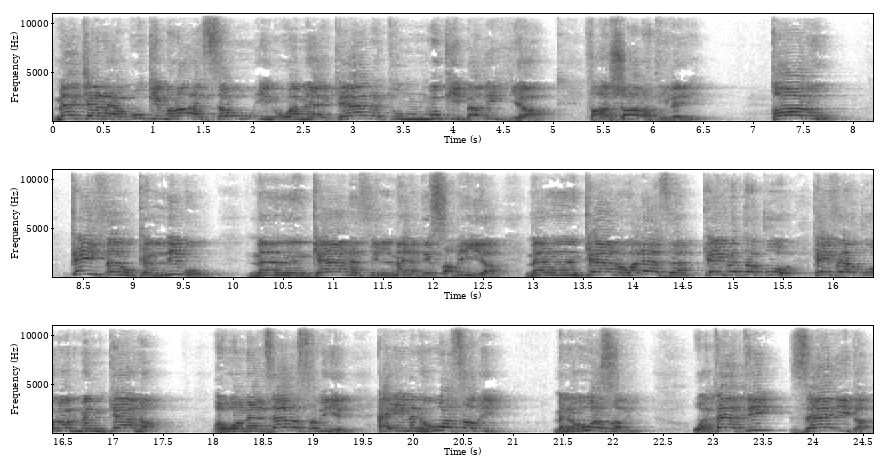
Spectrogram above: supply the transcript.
ما كان أبوك امرأة سوء وما كانت أمك بغية؟ فأشارت إليه. قالوا كيف نكلم من كان في المهد صبيا من كان ولا زال كيف تقول كيف يقولون من كان وهو ما زال صبيا؟ أي من هو صبي من هو صبي؟ وتأتي زائدة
